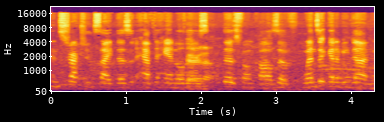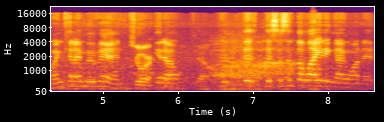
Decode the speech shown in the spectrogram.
construction site doesn't have to handle Fair those enough. those phone calls of when's it going to be done when can i move in Sure. you know Yeah. this, this isn't the lighting i wanted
